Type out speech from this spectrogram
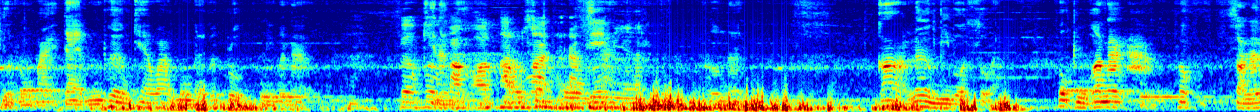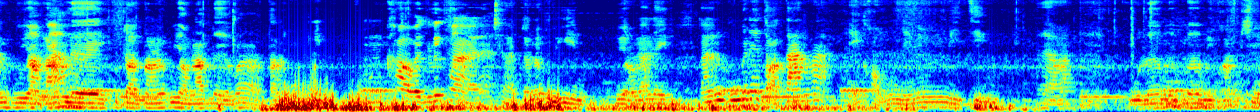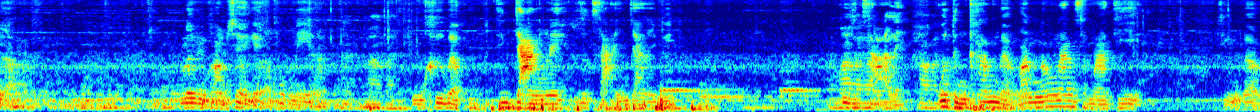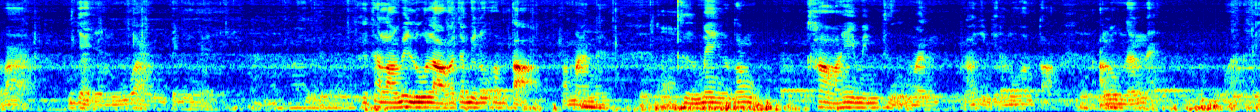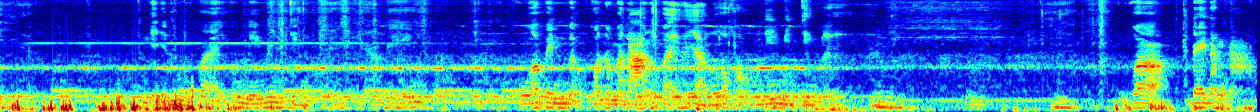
หยดลงไป แต่มันเพิ่มแค่ว่ามีใบมะกรูดมีมะนาวเพิ่มเพิ่มความอออาเอารส้มามโอระดับไม่นี้มีอะไรตรงนั้นก็เริ่มมีบทสวดพวกกูก็นั่งอ่านพวก ตอนนั้นกูยอมรับเลยกูตอนตอนนั้นกูยอมรับเลยว่าตอนนั้นกูอินมันเข้าไปลึกมากเลยนะใช่ตอนนั้นกูอินกูยอมรับเลยตอนนั้นกูไม่ได้ต่อต้านว่าไอ้ของพวกนี้ไม่ไม่มีจริงเข้าใจปะกูเริ่มเริ่มมีความเชื่อเริ่มมีความเชื่อเกี่ยวกับพวกนี้แล้วมาไปกูคือแบบจริงจังเลยกูศึกษาจริงจังเลยพี่กูศึกษาเลยกูถึงขั้นแบบว่าต้องนั่งสมาธิถึงแบบว่ากูอยากจะรู้ว่ามันเป็นยังไง คือถ้าเราไม่รู้เราก็จะไม่รู้คำตอบประมาณนั้น คือแม่งก็ต้องเข้าให้แม่งถึงมัน เราถึงจะรู้คำตอบ อารมณ์นั้นแหละว่าไอ้เหี้ยกูอยากจะรู้ว่าไอ้พวกนี้แม่งจริงไหมแค่นั้นเองกูก็เป็นแบบคนธรรมดาทั่วไปแค่อยากรู้ว่าของพวกนี้มีจริงไหมกูก็ได้นั่งอาบ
